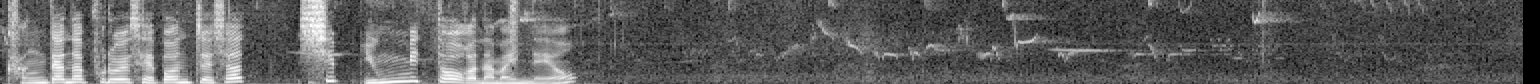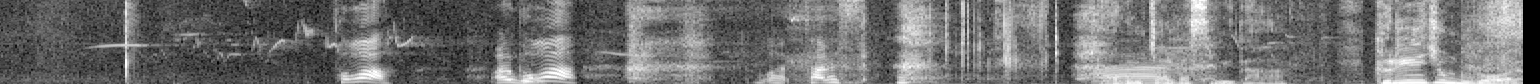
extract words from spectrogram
강다나 프로의 세 번째 샷 16m가 남아 있네요. 도가. 아이고 도가. 와 잘했어. 조금 짧았습니다. 그린이 좀 무거워요.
